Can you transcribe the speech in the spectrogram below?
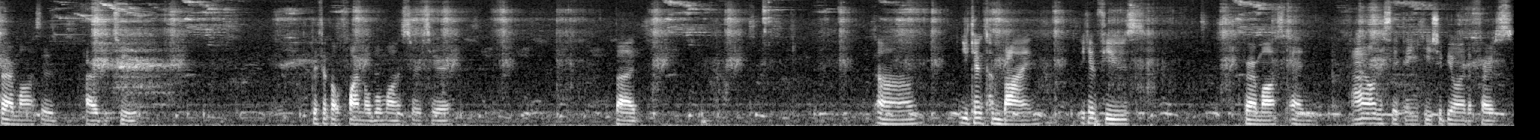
Veramos is, are the two difficult farmable monsters here. But um, you can combine, you can fuse Veramos, and I honestly think he should be one of the first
